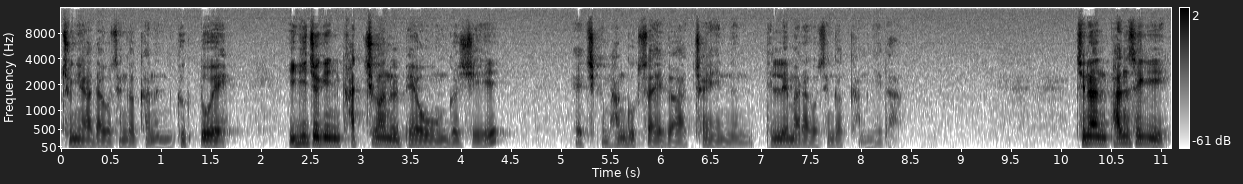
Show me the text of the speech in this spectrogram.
중요하다고 생각하는 극도의 이기적인 가치관을 배워온 것이 지금 한국 사회가 처해 있는 딜레마라고 생각합니다. 지난 반세기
